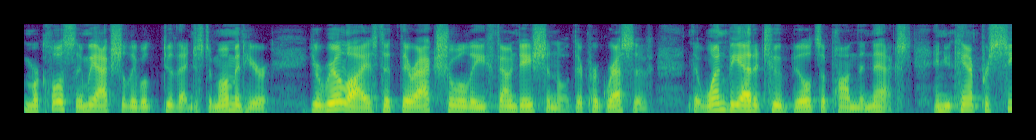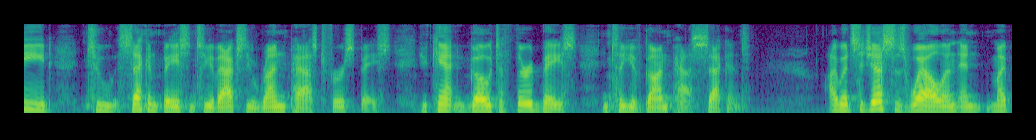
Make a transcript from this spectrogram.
more closely, and we actually will do that in just a moment here, you'll realize that they're actually foundational, they're progressive, that one beatitude builds upon the next. And you can't proceed to second base until you've actually run past first base. You can't go to third base until you've gone past second. I would suggest as well, and, and might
